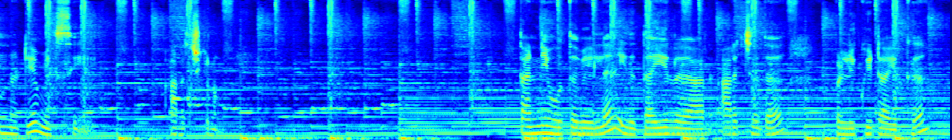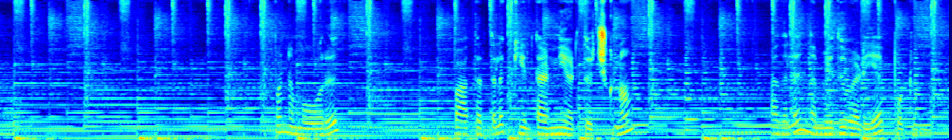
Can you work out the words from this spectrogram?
முன்னாட்டியே மிக்சி அரைச்சிக்கணும். தண்ணி ஊற்றவே இல்லை. இது தயிர் அரைச்சதை இப்போ லிக்விட் ஆகிருக்கு இப்போ நம்ம ஒரு பாத்திரத்தில் கீ தண்ணி எடுத்து வச்சுக்கணும். அதில் இந்த மெதுவடையை போட்டுடணும்.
